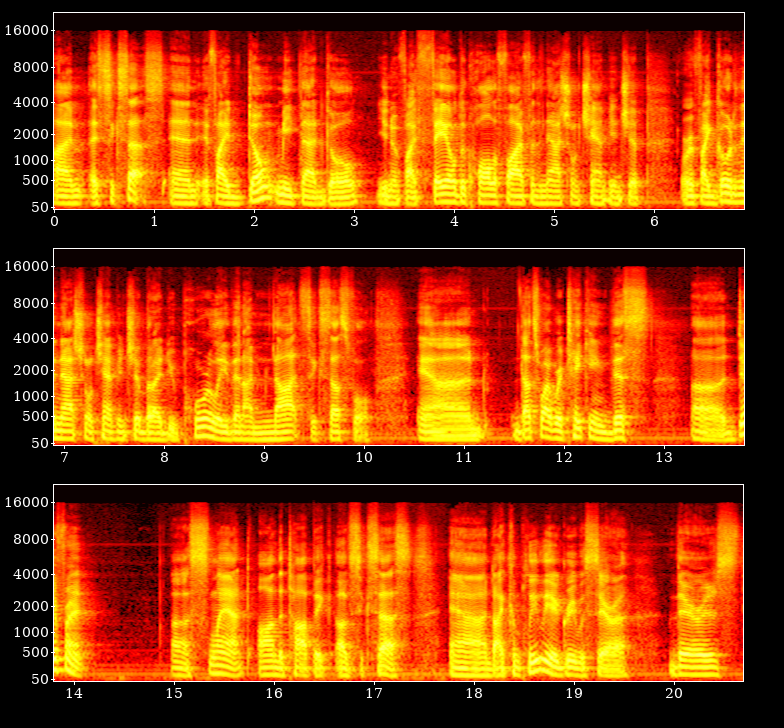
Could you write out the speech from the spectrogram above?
I'm a success. And if I don't meet that goal, you know, if I fail to qualify for the national championship, or if I go to the national championship but I do poorly, then I'm not successful. And that's why we're taking this uh, different uh, slant on the topic of success. And I completely agree with Sarah. There's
